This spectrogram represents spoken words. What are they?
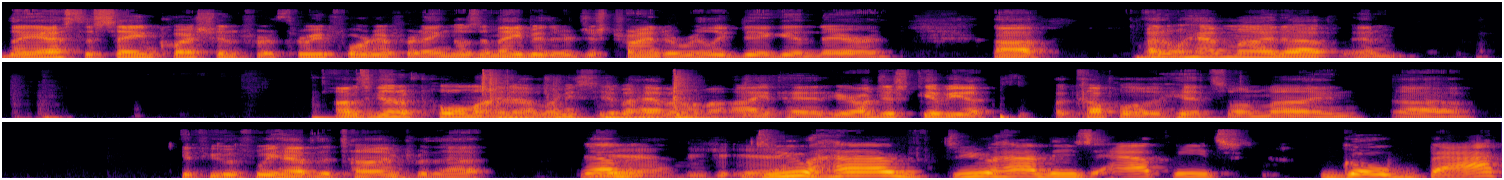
they ask the same question for three or four different angles, and maybe they're just trying to really dig in there. And uh, I don't have mine up, and I was going to pull mine up. Let me see if I have it on my iPad here. I'll just give you a, a couple of hits on mine, uh, if you if we have the time for that. Yeah. yeah. Do you have do you have these athletes go back?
